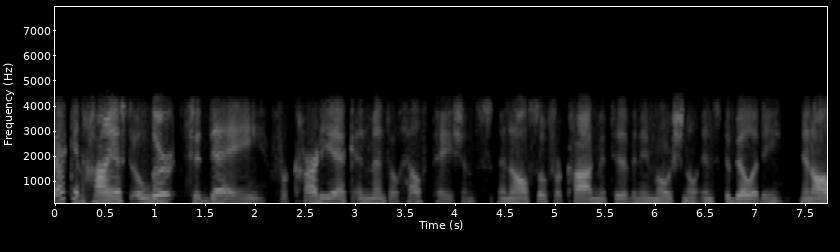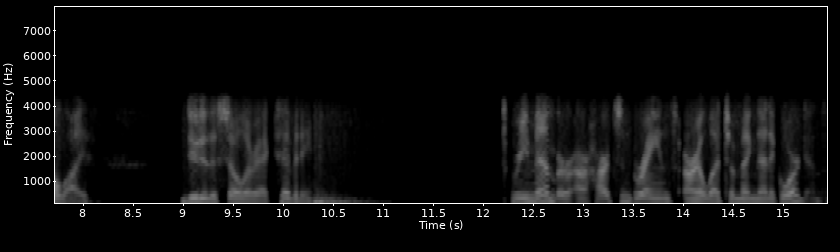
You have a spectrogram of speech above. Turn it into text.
second highest alert today for cardiac and mental health patients, and also for cognitive and emotional instability in all life due to the solar activity. Remember, our hearts and brains are electromagnetic organs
